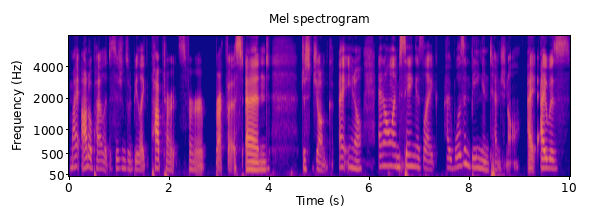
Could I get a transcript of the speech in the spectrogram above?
my autopilot decisions would be like Pop Tarts for breakfast and just junk. I, you know, and all I'm saying is like I wasn't being intentional. I I was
